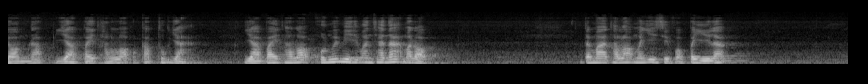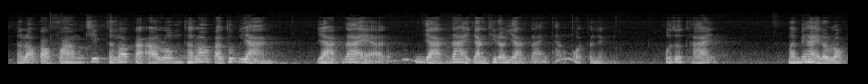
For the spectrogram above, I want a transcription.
ยอมรับ อย่าไปทะเลาะกับทุกอย่าง อย่าไปทะเลาะคุณไม่มีวันชนะมาหรอก แต่มาทะเลาะมา 20 กว่าปีแล้วทะเลาะกับความคิดทะเลาะกับอารมณ์ทะเลาะกับทุกอย่าง อยากได้อะอยากได้อย่างที่เราอยากได้ทั้งหมดนั่นแหละผลสุดท้าย มันไม่ให้เราหรอก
